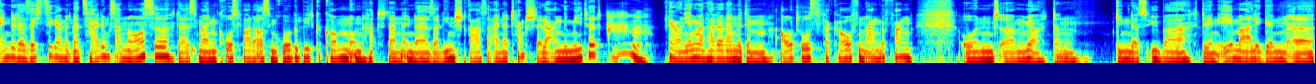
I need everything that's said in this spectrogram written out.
Ende der 60er mit einer Zeitungsannonce. Da ist mein Großvater aus dem Ruhrgebiet gekommen und hat dann in der Salinstraße eine Tankstelle angemietet. Ah. Ja, und irgendwann hat er dann mit dem Autos verkaufen angefangen. Und ähm, ja, dann ging das über den ehemaligen äh,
